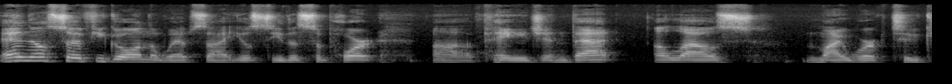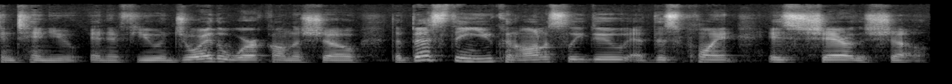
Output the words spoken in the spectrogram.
And also, if you go on the website, you'll see the support uh, page, and that allows my work to continue. And if you enjoy the work on the show, the best thing you can honestly do at this point is share the show.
